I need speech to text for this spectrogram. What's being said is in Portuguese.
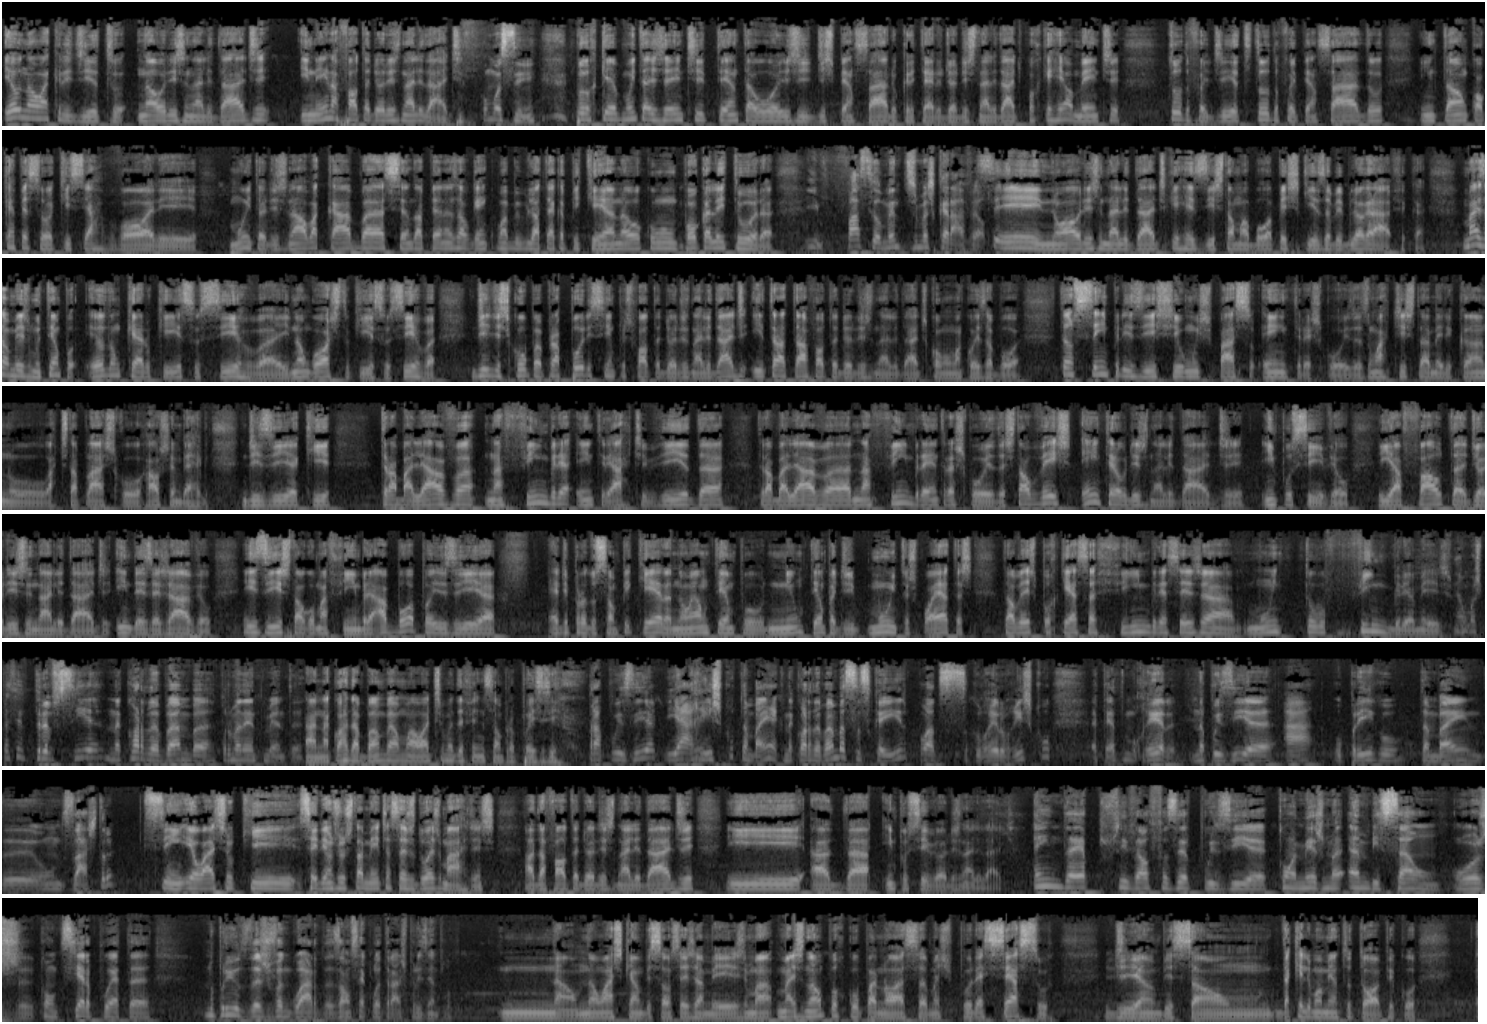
eu não acredito na originalidade e nem na falta de originalidade. Como assim? Porque muita gente tenta hoje dispensar o critério de originalidade, porque realmente tudo foi dito, tudo foi pensado. Então, qualquer pessoa que se arvore muito original acaba sendo apenas alguém com uma biblioteca pequena ou com pouca leitura. E facilmente desmascarável. Sim, não há originalidade que resista a uma boa pesquisa bibliográfica. Mas, ao mesmo tempo, eu não quero que isso sirva, e não gosto que isso sirva, de desculpa para pura e simples falta de originalidade e tratar a falta de originalidade como uma coisa boa. Então, sempre existe um espaço entre as coisas. Um artista americano, artista plástico, Rauschenberg, dizia que trabalhava na fímbria entre arte e vida, trabalhava na fímbria entre as coisas. Talvez entre a originalidade impossível e a falta de originalidade indesejável, exista alguma fímbria. A boa poesia é de produção pequena, não é um tempo, nenhum tempo é de muitos poetas, talvez porque essa fímbria seja muito fímbria mesmo. É uma espécie de travessia na corda bamba permanentemente. Ah, na corda bamba é uma ótima definição para a poesia. Para a poesia, e há risco também, é que na corda bamba, se se cair, pode-se correr o risco até de morrer. Na poesia há o perigo também de um desastre. Sim, eu acho que seriam justamente essas duas margens: a da falta de originalidade e a da impossível originalidade. Ainda é possível fazer poesia com a mesma ambição hoje com que se era poeta no período das vanguardas, há um século atrás, por exemplo? Não, não acho que a ambição seja a mesma, mas não por culpa nossa, mas por excesso de ambição daquele momento utópico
